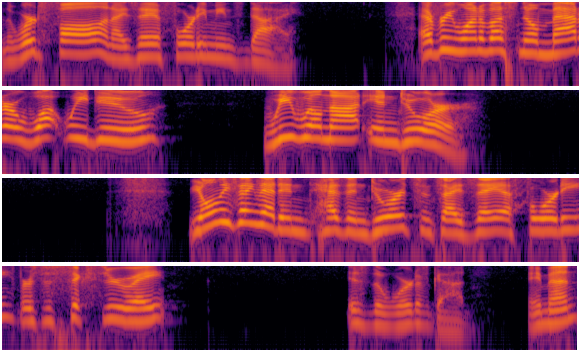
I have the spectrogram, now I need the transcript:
And the word fall in Isaiah 40 means die. Every one of us, no matter what we do, we will not endure. The only thing that in, has endured since Isaiah 40, verses 6 through 8, is the Word of God. Amen?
